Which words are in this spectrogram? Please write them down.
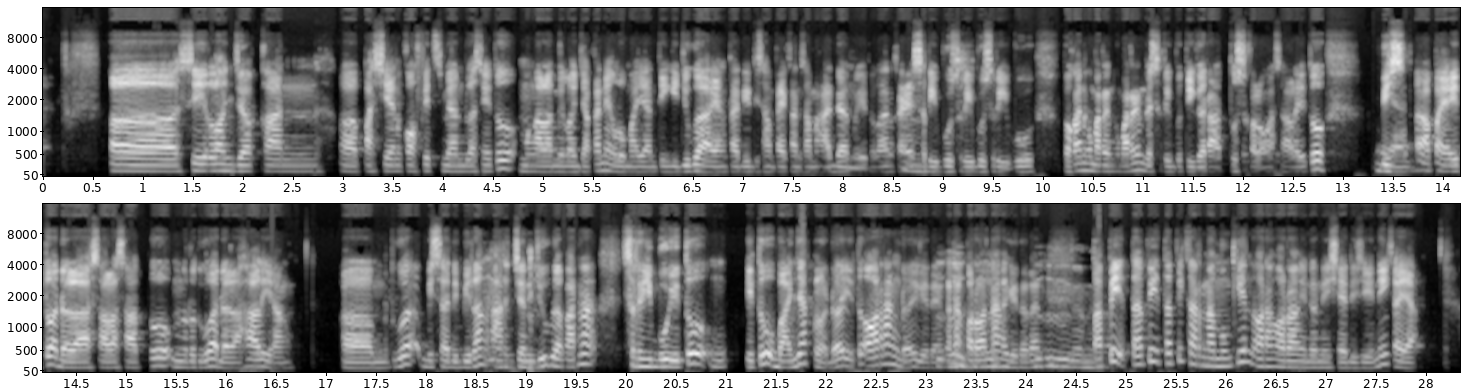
eh si lonjakan eh, pasien COVID-19 itu mengalami lonjakan yang lumayan tinggi juga yang tadi disampaikan sama Adam gitu kan kayak Hmm. seribu seribu seribu bahkan kemarin-kemarin udah 1300 kalau nggak salah. Itu bis apa ya itu adalah salah satu menurut gua adalah hal yang eh, menurut gua bisa dibilang urgent juga karena seribu itu itu banyak loh doi. Itu orang doi gitu kena Mm-mm, corona gitu kan. Tapi tapi tapi karena mungkin orang-orang Indonesia di sini kayak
